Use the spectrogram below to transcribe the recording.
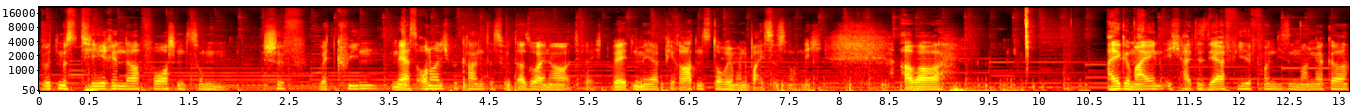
wird Mysterien da forschen zum Schiff Red Queen. Mehr ist auch noch nicht bekannt. Es wird also eine vielleicht Weltenmeer-Piraten-Story, man weiß es noch nicht. Aber allgemein, ich halte sehr viel von diesem Mangaka.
